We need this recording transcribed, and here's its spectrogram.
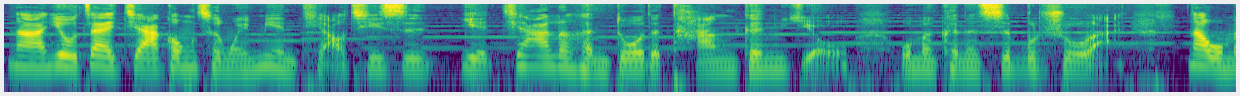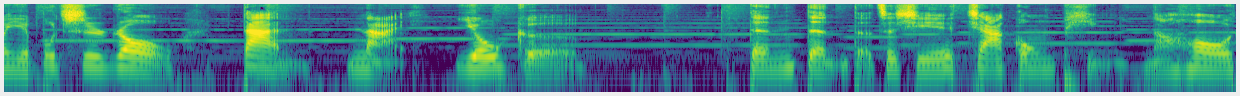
那又再加工成为面条，其实也加了很多的糖跟油，我们可能吃不出来。那我们也不吃肉、蛋、奶、优格等等的这些加工品，然后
